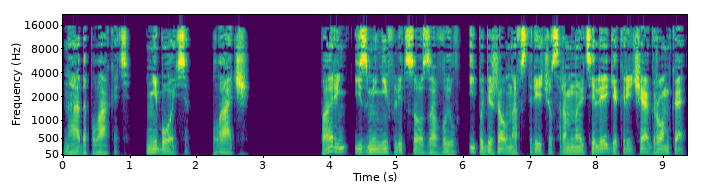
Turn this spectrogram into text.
«Надо плакать, не бойся, плачь!» Парень, изменив лицо, завыл и побежал навстречу срамной телеге, крича громко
